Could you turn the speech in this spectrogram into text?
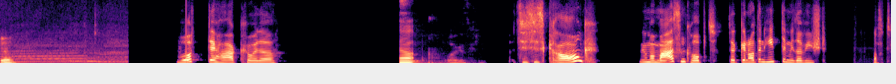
Ja. What the heck, Alter? Ja. Das ist krank. Wir haben einen Maßen gehabt. Der hat genau den hinter mir erwischt. Ach du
